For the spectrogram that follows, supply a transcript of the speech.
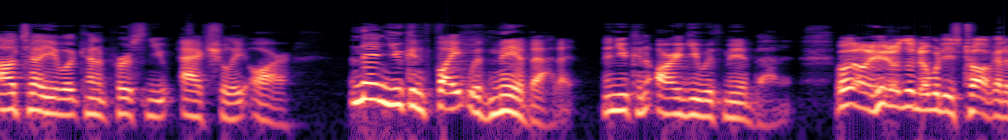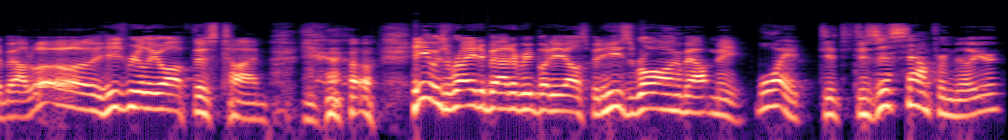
I'll tell you what kind of person you actually are. And then you can fight with me about it. Then you can argue with me about it. Well, he doesn't know what he's talking about. Oh, he's really off this time. he was right about everybody else, but he's wrong about me. Boy, did, does this sound familiar?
